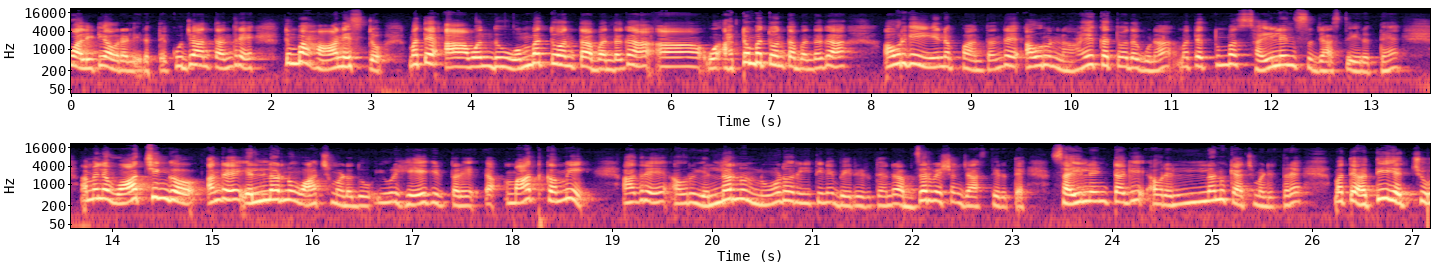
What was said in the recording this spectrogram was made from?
ಕ್ವಾಲಿಟಿ ಅವರಲ್ಲಿ ಇರುತ್ತೆ. ಕುಜ ಅಂತ ಅಂದರೆ ತುಂಬ ಹಾನೆಸ್ಟು ಮತ್ತು ಆ ಒಂದು ಒಂಬತ್ತು ಅಂತ ಬಂದಾಗ ಹತ್ತೊಂಬತ್ತು ಅಂತ ಬಂದಾಗ ಅವ್ರಿಗೆ ಏನಪ್ಪ ಅಂತಂದರೆ ಅವರು ನಾಯಕತ್ವದ ಗುಣ, ಮತ್ತು ತುಂಬ ಸೈಲೆನ್ಸ್ ಜಾಸ್ತಿ ಇರುತ್ತೆ. ಆಮೇಲೆ ವಾಚಿಂಗ್ ಅಂದರೆ ಎಲ್ಲರನ್ನೂ ವಾಚ್ ಮಾಡೋದು. ಇವರು ಹೇಗಿರ್ತಾರೆ? ಮಾತು ಕಮ್ಮಿ. ಆದರೆ ಅವರು ಎಲ್ಲರನ್ನೂ ನೋಡೋ ರೀತಿನೇ ಬೇರೆ ಇರುತ್ತೆ. ಅಂದರೆ ಅಬ್ಸರ್ವೇಷನ್ ಜಾಸ್ತಿ ಇರುತ್ತೆ. ಸೈಲೆಂಟಾಗಿ ಅವರೆಲ್ಲನೂ ಕ್ಯಾಚ್ ಮಾಡಿರ್ತಾರೆ. ಮತ್ತು ಅತಿ ಹೆಚ್ಚು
